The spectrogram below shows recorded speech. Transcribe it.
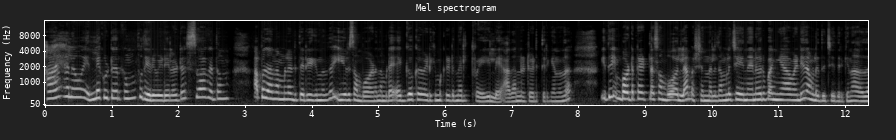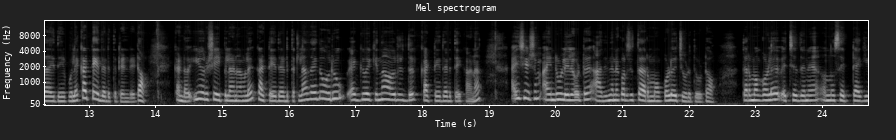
ഹായ് ഹലോ എല്ലാ കൂട്ടുകാർക്കും പുതിയൊരു വീഡിയോയിലോട്ട് സ്വാഗതം. അപ്പോൾ അതാണ് നമ്മൾ എടുത്തിരിക്കുന്നത് ഈ ഒരു സംഭവമാണ്. നമ്മുടെ എഗ്ഗൊക്കെ മേടിക്കുമ്പോൾ കിട്ടുന്ന ഒരു ട്രേ ഇല്ലേ? അതാണ് ഇട്ട് എടുത്തിരിക്കുന്നത്. ഇത് ഇമ്പോർട്ടന്റ് ആയിട്ടുള്ള സംഭവമല്ല പക്ഷേ എന്നാലും നമ്മൾ ചെയ്യുന്നതിന് ഒരു ഭംഗിയാവാൻ വേണ്ടി നമ്മളിത് ചെയ്തിരിക്കുന്നത്. അതായത് ഇതേപോലെ കട്ട് ചെയ്തെടുത്തിട്ടുണ്ട് കേട്ടോ. കണ്ടോ ഈ ഒരു ഷേപ്പിലാണ് നമ്മൾ കട്ട് ചെയ്തെടുത്തിട്ടുള്ളത്. അതായത് ഒരു എഗ്ഗ് വെക്കുന്ന ഒരു ഇത് കട്ട് ചെയ്തെടുത്തേക്കാണ്. അതിനുശേഷം അതിന്റെ ഉള്ളിലോട്ട് ആദ്യം തന്നെ കുറച്ച് തെർമോക്കോൾ വെച്ച് കൊടുത്തു കേട്ടോ. തെർമോക്കോൾ വെച്ചതിന് ഒന്ന് സെറ്റാക്കി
